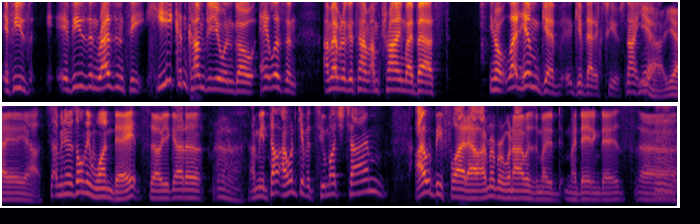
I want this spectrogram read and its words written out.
If he's if he's in residency, he can come to you and go, "Hey, listen, I'm having a good time. I'm trying my best." You know, let him give give that excuse, not you. Yeah, yeah, yeah, yeah. So, I mean, it was only one date, so you gotta. ugh. I mean, don't, I wouldn't give it too much time. I would be flat out. I remember when I was in my my dating days. Uh,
